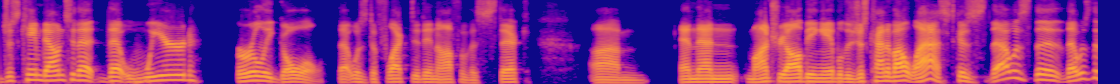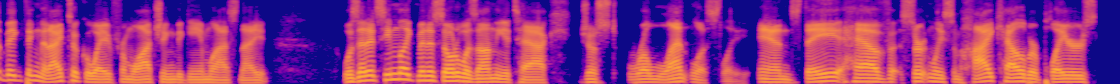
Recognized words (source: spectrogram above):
Just came down to that that weird early goal that was deflected in off of a stick. Um, and then Montreal being able to just kind of outlast because that was the that was the big thing that I took away from watching the game last night was that it seemed like Minnesota was on the attack just relentlessly. And they have certainly some high caliber players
